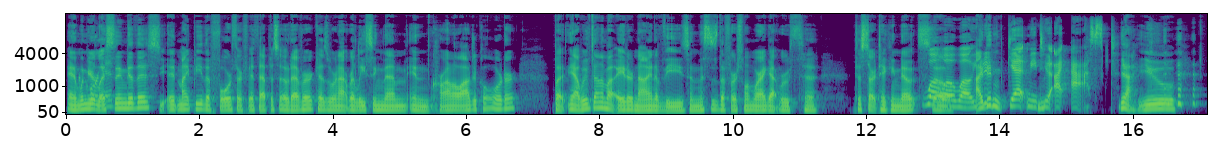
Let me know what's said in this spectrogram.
And when you're listening to this, it might be the fourth or fifth episode ever because we're not releasing them in chronological order. But yeah, we've done about eight or nine of these, and this is the first one where I got Ruth to to start taking notes. whoa, So whoa, whoa. You I didn't, didn't get me to. I asked. yeah, you,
